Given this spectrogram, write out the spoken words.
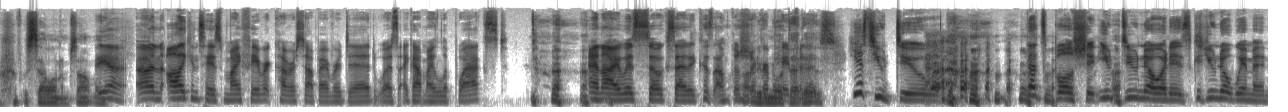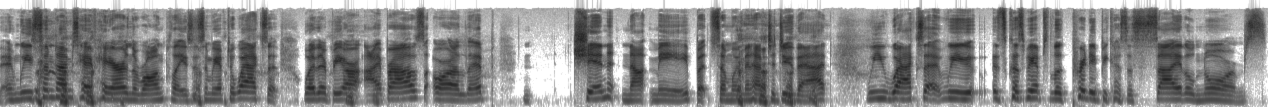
was selling him something Yeah, and all I can say is my favorite cover stop I ever did was I got my lip waxed. and I was so excited because Uncle Sugar paid for that. is. Yes, you do. That's bullshit. You do know it is because you know women, and we sometimes have hair in the wrong places, and we have to wax it, whether it be our eyebrows or our lip. Chin, not me, but some women have to do that. We wax it. We it's because we have to look pretty because of societal norms.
